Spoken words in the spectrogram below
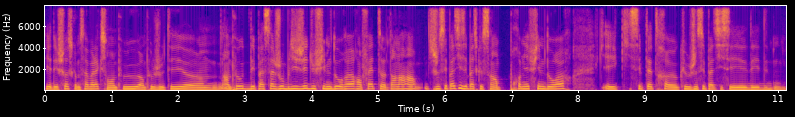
il y a des choses comme ça, voilà, qui sont un peu, un peu jetées, euh, un peu des passages obligés du film d'horreur en fait. Dans la, je sais pas si c'est parce que c'est un premier film d'horreur et qui c'est peut-être euh, que je sais pas si c'est des- des-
